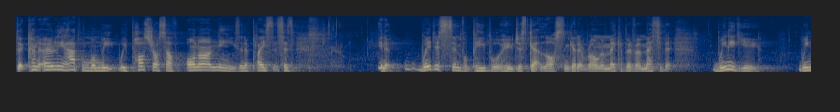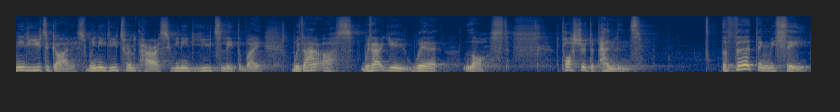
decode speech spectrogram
that can only happen when we, we posture ourselves on our knees in a place that says, you know, we're just simple people who just get lost and get it wrong and make a bit of a mess of it. We need you. We need you to guide us. We need you to empower us. We need you to lead the way. Without us, without you, we're lost. The posture of dependence. The third thing we see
